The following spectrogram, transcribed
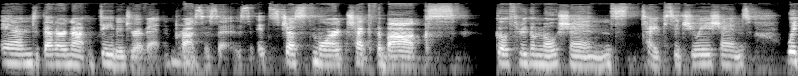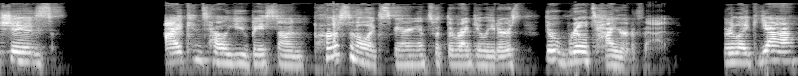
and that are not data driven mm-hmm. processes. It's just more check the box go through the motions type situations, which is, I can tell you based on personal experience with the regulators, they're real tired of that. They're like, yeah,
